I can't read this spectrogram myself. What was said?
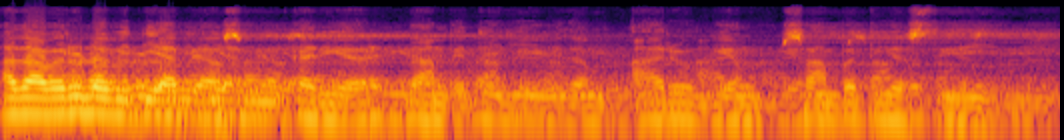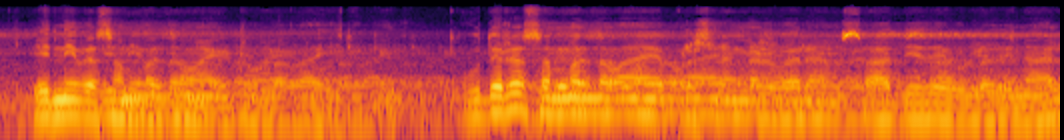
അത് അവരുടെ വിദ്യാഭ്യാസം കരിയർ ദാമ്പത്യ ജീവിതം ആരോഗ്യം സാമ്പത്തിക സ്ഥിതി എന്നിവ സംബന്ധമായിട്ടുള്ളതായിരിക്കും. ഉദര സംബന്ധമായ പ്രശ്നങ്ങൾ വരാൻ സാധ്യതയുള്ളതിനാൽ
